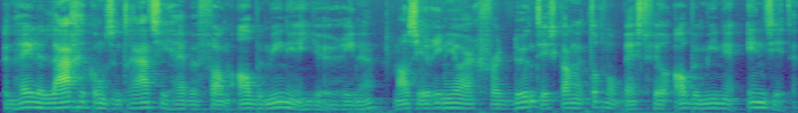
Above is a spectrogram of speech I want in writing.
een hele lage concentratie hebben van albumine in je urine, maar als je urine heel erg verdund is, kan er toch nog best veel albumine in zitten.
